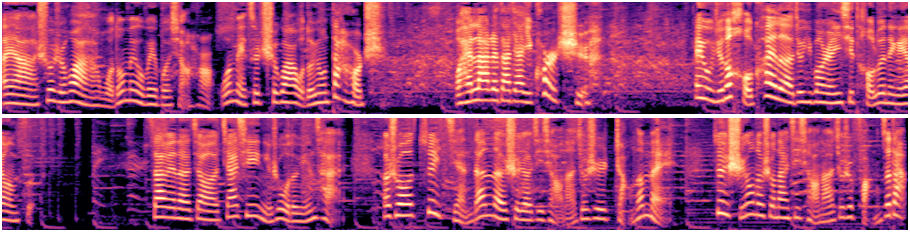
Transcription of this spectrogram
哎呀，说实话，我都没有微博小号，我每次吃瓜我都用大号吃，我还拉着大家一块儿吃。哎，我觉得好快乐，就一帮人一起讨论那个样子。下位呢叫佳期，你是我的云彩。他说最简单的社交技巧呢就是长得美，最实用的收纳技巧呢就是房子大，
